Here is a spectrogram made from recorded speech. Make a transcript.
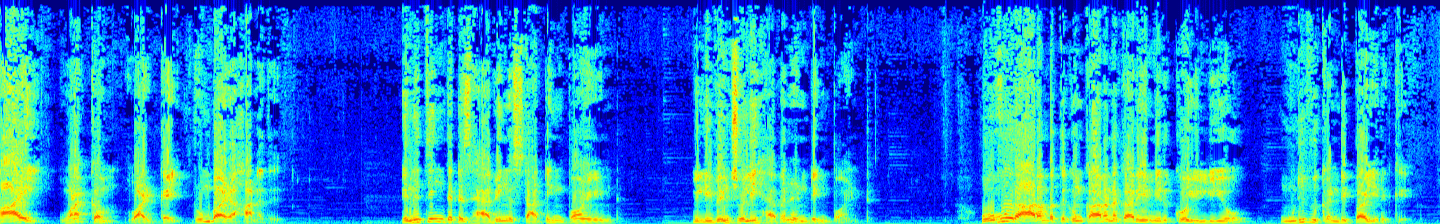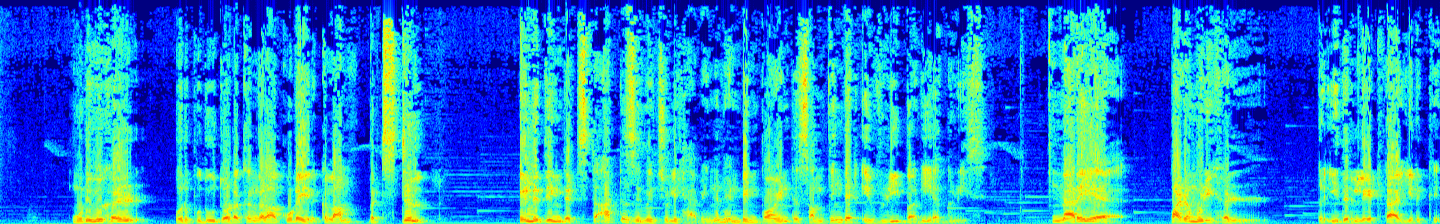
ஹாய் வணக்கம் வாழ்க்கை. ரொம்ப அழகானது. Anything that is having a starting point will eventually have an ending point ஒவ்வொரு ஆரம்பத்துக்கும் காரண காரியம் இருக்கோ இல்லையோ முடிவு கண்டிப்பா இருக்கு. முடிவுகள் ஒரு புது தொடக்கங்களா கூட இருக்கலாம் பட் ஸ்டில் எனி திங் start is eventually having an ending point is something that everybody agrees நிறைய பழமொழிகள் இது ரிலேட்டடா இருக்கு.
